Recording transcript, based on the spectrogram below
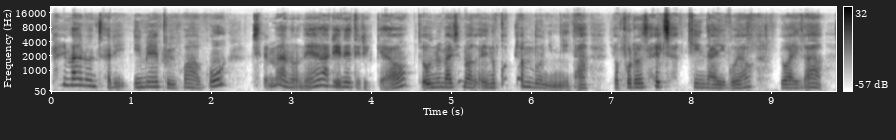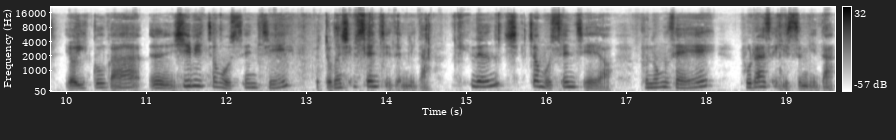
8만원짜리 임에 불구하고 7만원에 할인해 드릴게요. 오늘 마지막 아이는 꽃단분입니다. 옆으로 살짝 긴 아이고요. 이 아이가 여 입구가 12.5cm, 이쪽은 10cm 됩니다. 키는 10.5cm예요. 분홍색, 보라색 있습니다.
